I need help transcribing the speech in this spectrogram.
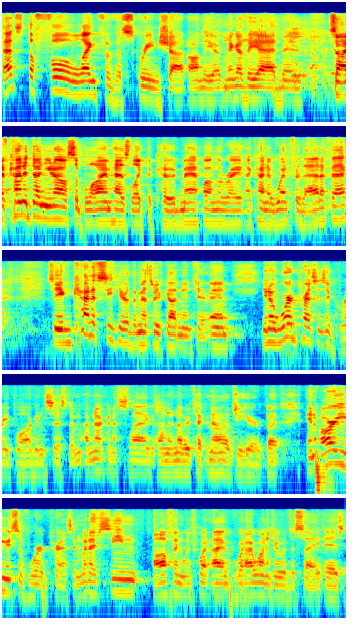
that's the full length of the screenshot on the opening of the admin. So I've kind of done, you know, Sublime has like the code map on the right. I kind of went for that effect. So you can kind of see here the mess we've gotten into. And, you know, WordPress is a great blogging system. I'm not going to slag on another technology here, but in our use of WordPress and what I've seen often with what I, what I want to do with the site is,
